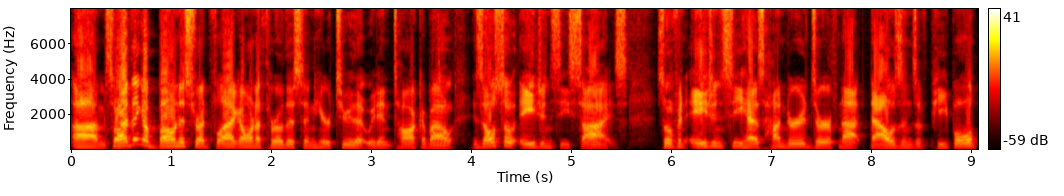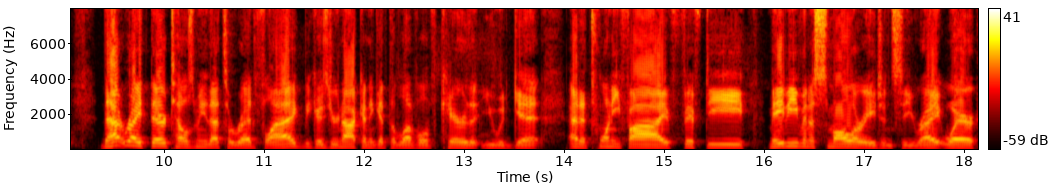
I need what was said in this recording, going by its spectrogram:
Um, so I think a bonus red flag, I want to throw this in here too that we didn't talk about, is also agency size. So if an agency has hundreds or if not thousands of people, that right there tells me that's a red flag because you're not going to get the level of care that you would get at a 25, 50, maybe even a smaller agency, right? Where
